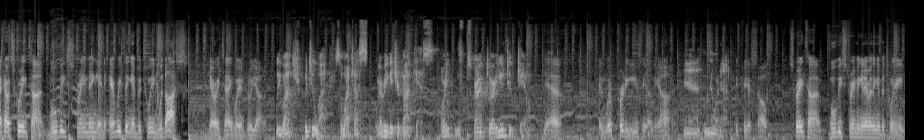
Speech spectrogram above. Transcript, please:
Check out Screen Time, movies, streaming, and everything in between with us, Gary Tanguay and Drew Young. We watch what you watch, so watch us wherever you get your podcasts, or you can subscribe to our YouTube channel. Yeah, and we're pretty easy on the eye. Yeah, no, we're not. Speak for yourself. Screen Time, movies, streaming, and everything in between.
